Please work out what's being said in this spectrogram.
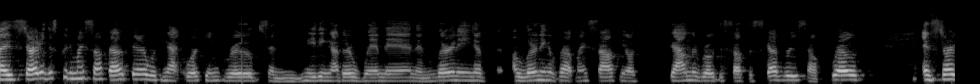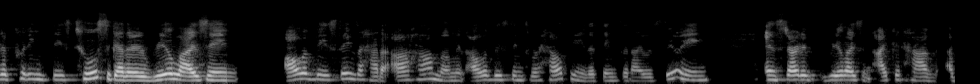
I started just putting myself out there with networking groups and meeting other women and learning learning about myself. You know, down the road to self discovery, self growth, and started putting these tools together, realizing all of these things. I had an aha moment. All of these things were helping me. The things that I was doing. And started realizing I could have a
